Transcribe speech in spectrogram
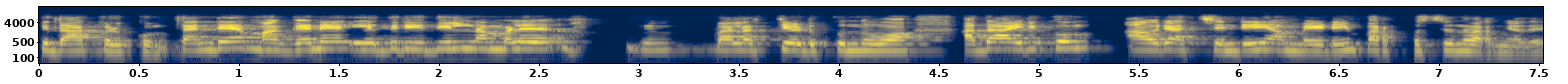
പിതാക്കൾക്കും തന്റെ മകനെ ഏത് രീതിയിൽ നമ്മൾ വളർത്തിയെടുക്കുന്നുവോ അതായിരിക്കും ആ ഒരു അച്ഛന്റെയും അമ്മയുടെയും പർപ്പസ് എന്ന് പറഞ്ഞത്.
